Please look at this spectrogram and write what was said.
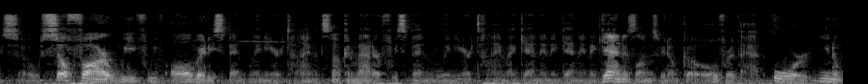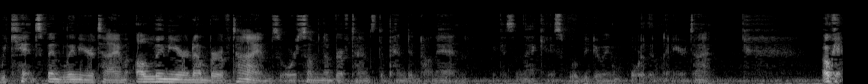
So, so far we've, we've already spent linear time. It's not going to matter if we spend linear time again and again and again as long as we don't go over that. Or, you know, we can't spend linear time a linear number of times or some number of times dependent on n, because in that case we'll be doing more than linear time. Okay,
